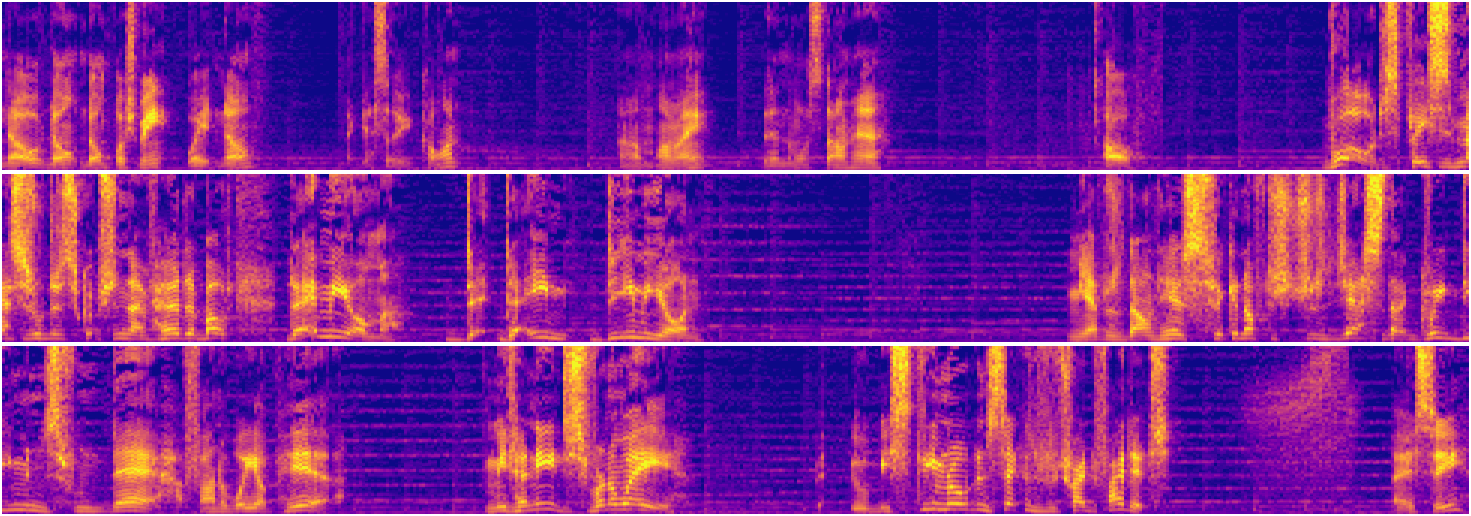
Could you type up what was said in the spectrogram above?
No, don't don't push me. Wait, no. Guess I can't. Um, alright. Then what's down here? Oh. Whoa, this place is the description I've heard about the Emium. The. Miasma's down here is thick enough to suggest that great demons from there have found a way up here. Meet her needs, run away! It will be steamrolled in seconds if we try to fight it. I see.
